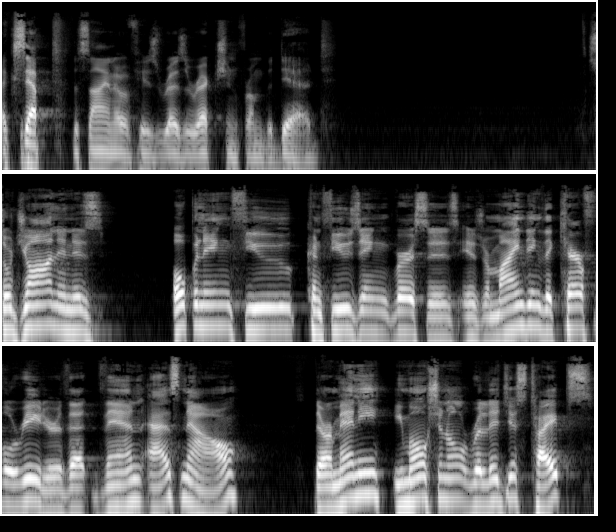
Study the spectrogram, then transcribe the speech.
except the sign of his resurrection from the dead. So John in his opening few confusing verses is reminding the careful reader that then as now, there are many emotional religious types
